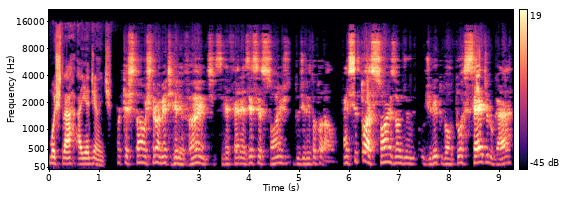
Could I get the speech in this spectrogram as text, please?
mostrar aí adiante. Uma questão extremamente relevante se refere às exceções do direito autoral. As situações onde o direito do autor cede lugar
